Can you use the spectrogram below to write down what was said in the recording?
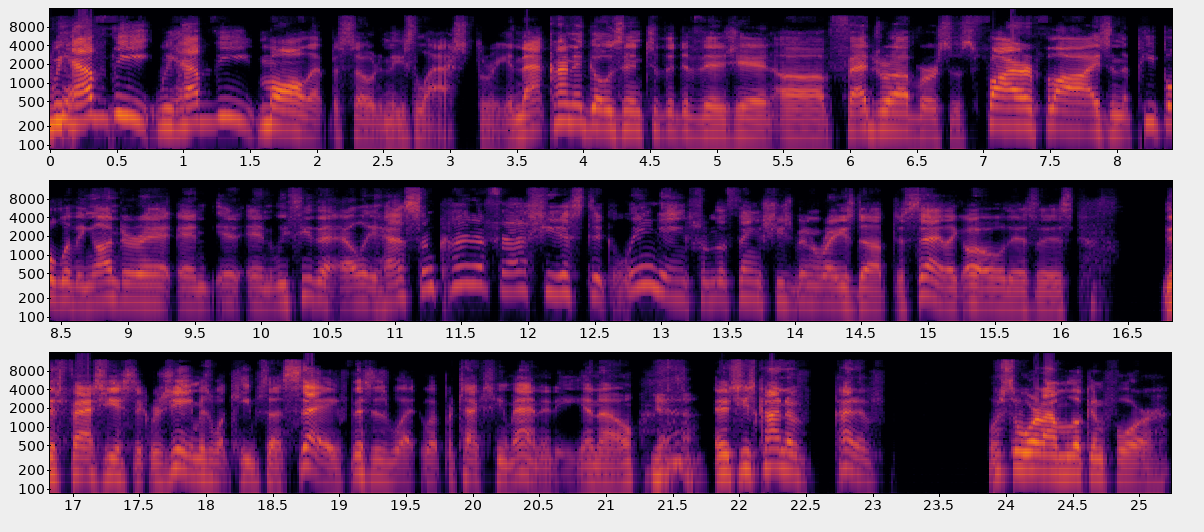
we have the we have the mall episode in these last three, and that kind of goes into the division of Fedra versus Fireflies and the people living under it, and and we see that Ellie has some kind of fascistic leanings from the things she's been raised up to say, like, oh, this is this fascistic regime is what keeps us safe. This is what what protects humanity, you know. Yeah, and she's kind of kind of what's the word I'm looking for?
